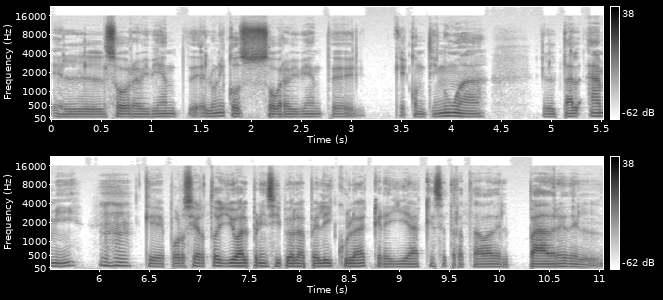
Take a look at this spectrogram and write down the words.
el sobreviviente, el único sobreviviente que continúa, el tal Ami, que por cierto yo al principio de la película creía que se trataba del padre del,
